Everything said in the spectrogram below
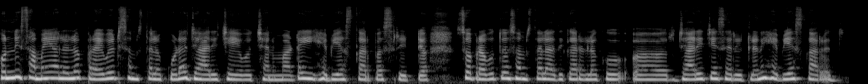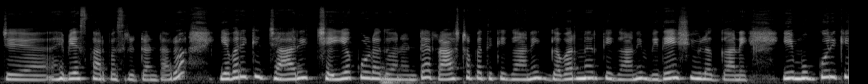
కొన్ని సమయాలలో ప్రైవేట్ సంస్థలకు కూడా జారీ చేయవచ్చు అనమాట ఈ హెబియస్ కార్పస్ రిట్. సో ప్రభుత్వ సంస్థల అధికారులకు జారీ చేసే రిట్లని habeas car habeas corpus writ అంటారు. ఎవరికి జారీ చేయకూడదు అని అంటే రాష్ట్రపతికి కానీ గవర్నర్కి కానీ విదేశీయులకు కానీ ఈ ముగ్గురికి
